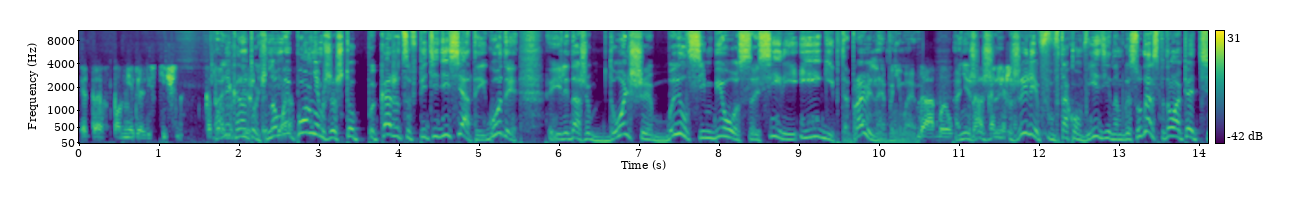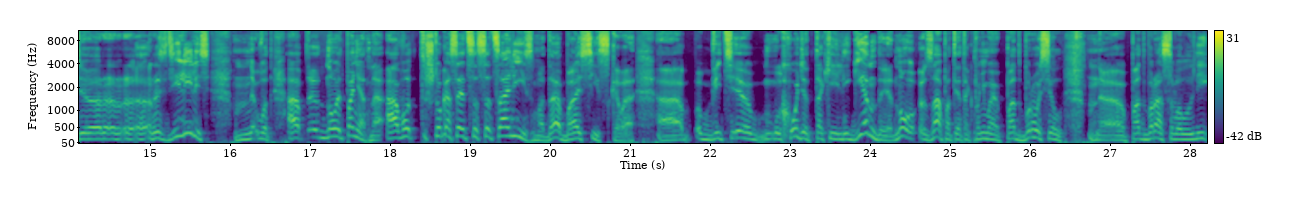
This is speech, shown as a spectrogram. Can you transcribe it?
это вполне реалистично. Олег Анатольевич, но мы помним же, что, кажется, в 50-е годы, или даже дольше, был симбиоз Сирии и Египта, правильно я понимаю? Да, был. Они Да, же конечно. жили в, в таком, в едином государстве, потом опять э, разделились. Вот, а, ну, это понятно. А вот что касается социализма, да, баасистского, а, ведь э, ходят такие легенды, ну, Запад, я так понимаю, подбросил, э, подбрасывал ли-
